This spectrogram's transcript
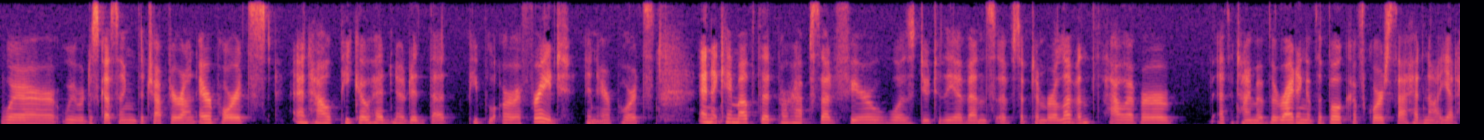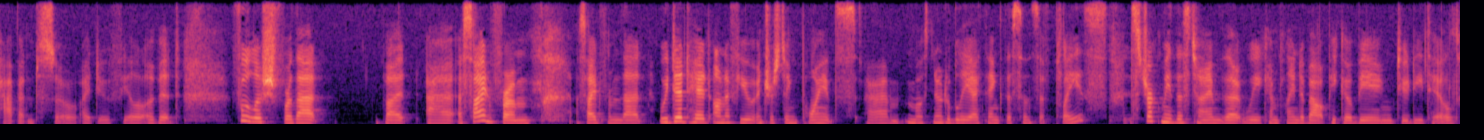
where we were discussing the chapter on airports and how Pico had noted that people are afraid in airports. And it came up that perhaps that fear was due to the events of September 11th. However, at the time of the writing of the book, of course, that had not yet happened. So I do feel a bit foolish for that but uh, aside from aside from that, we did hit on a few interesting points. Um, most notably, I think the sense of place. It struck me this time that we complained about Pico being too detailed,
